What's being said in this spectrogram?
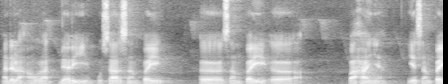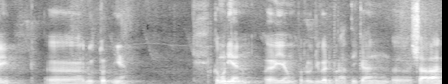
adalah aurat dari pusar sampai uh, sampai uh, pahanya, ya sampai uh, lututnya. Kemudian uh, yang perlu juga diperhatikan uh, syarat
